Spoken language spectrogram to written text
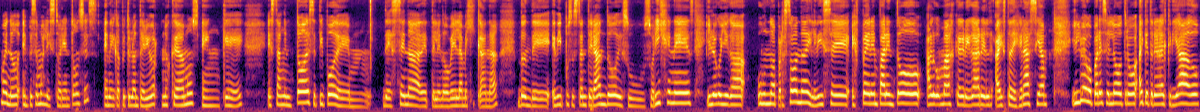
Bueno, empecemos la historia entonces. En el capítulo anterior nos quedamos en que están en todo ese tipo de, mm, de escena de telenovela mexicana donde Edipo se está enterando de sus orígenes y luego llega una persona y le dice esperen, paren todo, algo más que agregar a esta desgracia y luego aparece el otro, hay que traer al criado,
